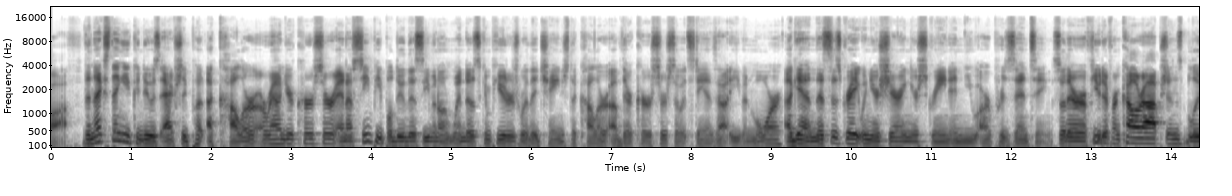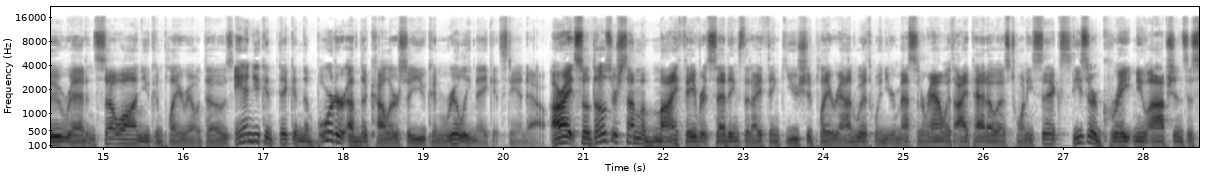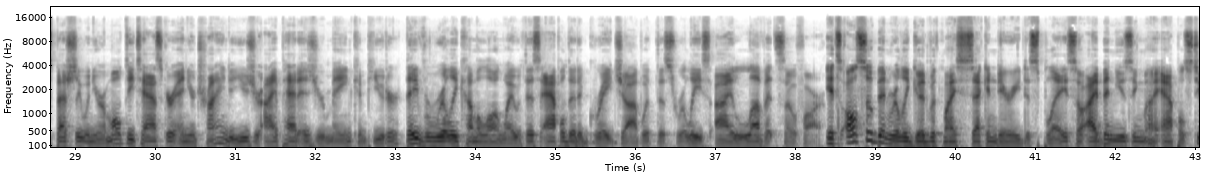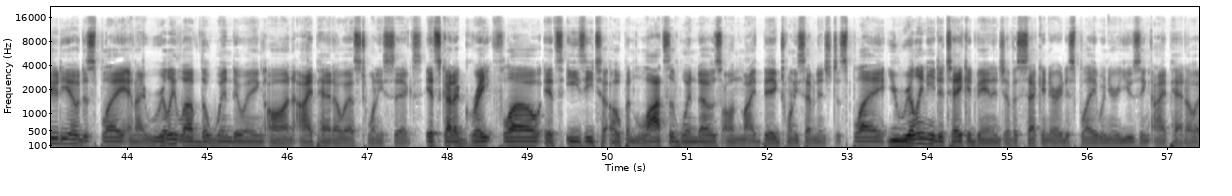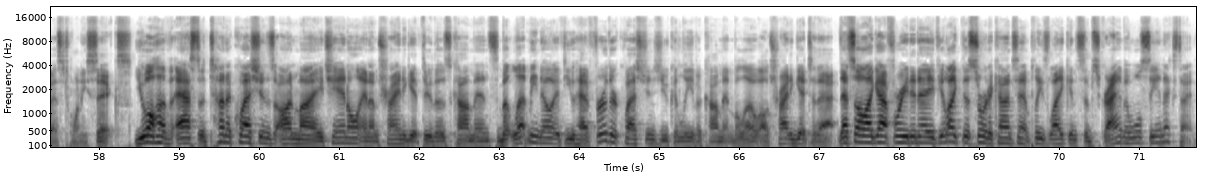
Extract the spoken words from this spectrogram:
off. The next thing you can do is actually put a color around your cursor. And I've seen people do this even on Windows computers where they change the color of their cursor so it stands out even more. Again, this is great when you're sharing your screen and you are presenting. So there are a few different color options, blue, red, and so on. You can play around with those and you can thicken the border of the color so you can really make it stand out. All right, so those are some of my favorite settings that I think you should play around with when you're messing around with iPad OS 26. These are great new options, especially when you're a multitasker and you're trying to use your iPad as your main computer. They've really come a long way with this. Apple did a great job with this release. I love it so far. It's also been really good with my secondary display. So I've been using my Apple Studio display and I really love the windowing on iPad OS 26. It's got a great flow. It's easy to open lots of windows on my big 27 inch display. You really need to take advantage of a secondary display when you're using iPad OS 26. You all have asked a ton of questions on my channel and I'm trying to get through those comments, but let me know if you have further questions. You can leave a comment below. I'll try to get to that. That's all I got for you today. If you like this sort of content, please like and subscribe and we'll see you next time.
